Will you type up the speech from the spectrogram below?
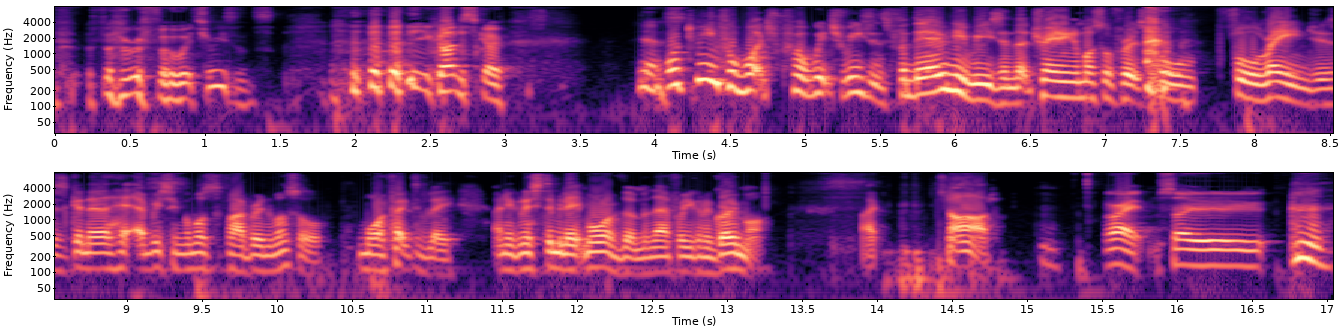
yes. for, for which reasons? you can't just go. Yes. What do you mean for what? For which reasons? For the only reason that training a muscle for its full full range is going to hit every single muscle fiber in the muscle more effectively, and you're going to stimulate more of them, and therefore you're going to grow more. Like it's not hard. All right, so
